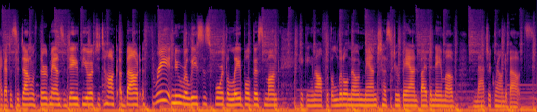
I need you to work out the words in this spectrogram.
I got to sit down with Third Man's Dave Buick to talk about three new releases for the label this month, kicking it off with a little known Manchester band by the name of Magic Roundabouts.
